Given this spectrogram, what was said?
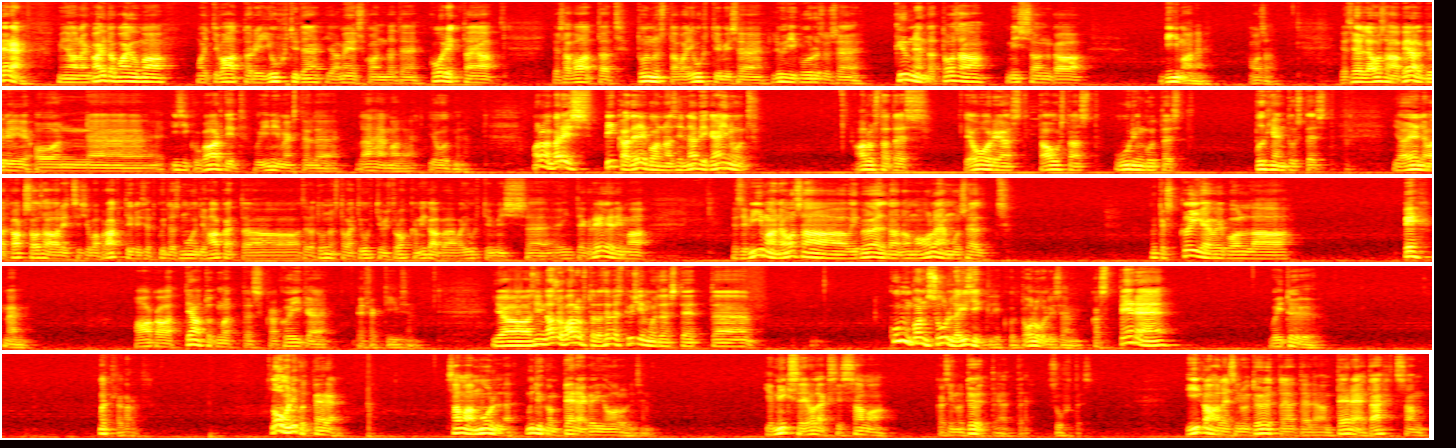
tere, mina olen Kaido Pajumaa, motivaatori juhtide ja meeskondade koolitaja ja sa vaatad tunnustava juhtimise lühikursuse kümnendat osa, mis on ka viimane osa. ja selle osa pealkiri on äh, isikukaardid või inimestele lähemale jõudmine. me oleme päris pika teekonna siin läbi käinud, alustades teooriast, taustast, uuringutest, põhjendustest ja eelnevad kaks osa olid siis juba praktilised, kuidasmoodi hakata seda tunnustavat juhtimist rohkem igapäevajuhtimisse integreerima. ja see viimane osa võib öelda, on oma olemuselt, ma ütleks kõige võib-olla pehmem, aga teatud mõttes ka kõige efektiivsem. ja siin tasub alustada sellest küsimusest, et kumb on sulle isiklikult olulisem, kas pere või töö? Mõtle korraks. loomulikult pere. sama mulle, muidugi on pere kõige olulisem. ja miks ei oleks siis sama ka sinu töötajate suhtes? igale sinu töötajatele on pere tähtsam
